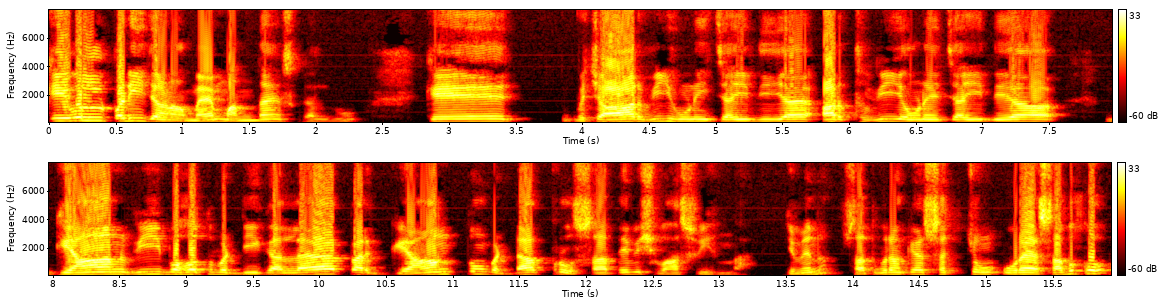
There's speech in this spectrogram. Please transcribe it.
ਕੇਵਲ ਪੜੀ ਜਾਣਾ, ਮੈਂ ਮੰਨਦਾ ਇਸ ਗੱਲ ਨੂੰ ਕਿ ਵਿਚਾਰ ਵੀ ਹੋਣੀ ਚਾਹੀਦੀ ਹੈ, ਅਰਥ ਵੀ ਆਉਣੇ ਚਾਹੀਦੇ ਆ, ਗਿਆਨ ਵੀ ਬਹੁਤ ਵੱਡੀ ਗੱਲ ਹੈ, ਪਰ ਗਿਆਨ ਤੋਂ ਵੱਡਾ ਭਰੋਸਾ ਤੇ ਵਿਸ਼ਵਾਸ ਵੀ ਹੁੰਦਾ। ਜਿਵੇਂ ਨਾ ਸਤਿਗੁਰਾਂ ਕਿਹਾ, ਸੱਚੋਂ ਉਰੇ ਸਭ ਕੋ।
